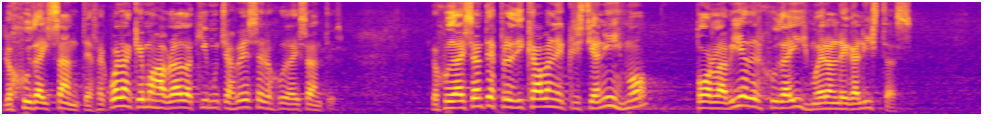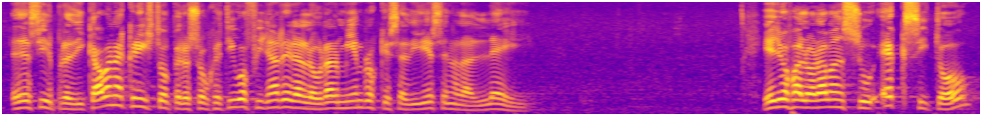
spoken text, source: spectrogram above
los judaizantes. Recuerdan que hemos hablado aquí muchas veces de los judaizantes. Los judaizantes predicaban el cristianismo por la vía del judaísmo, eran legalistas. Es decir, predicaban a Cristo, pero su objetivo final era lograr miembros que se adhiriesen a la ley. Ellos valoraban su éxito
